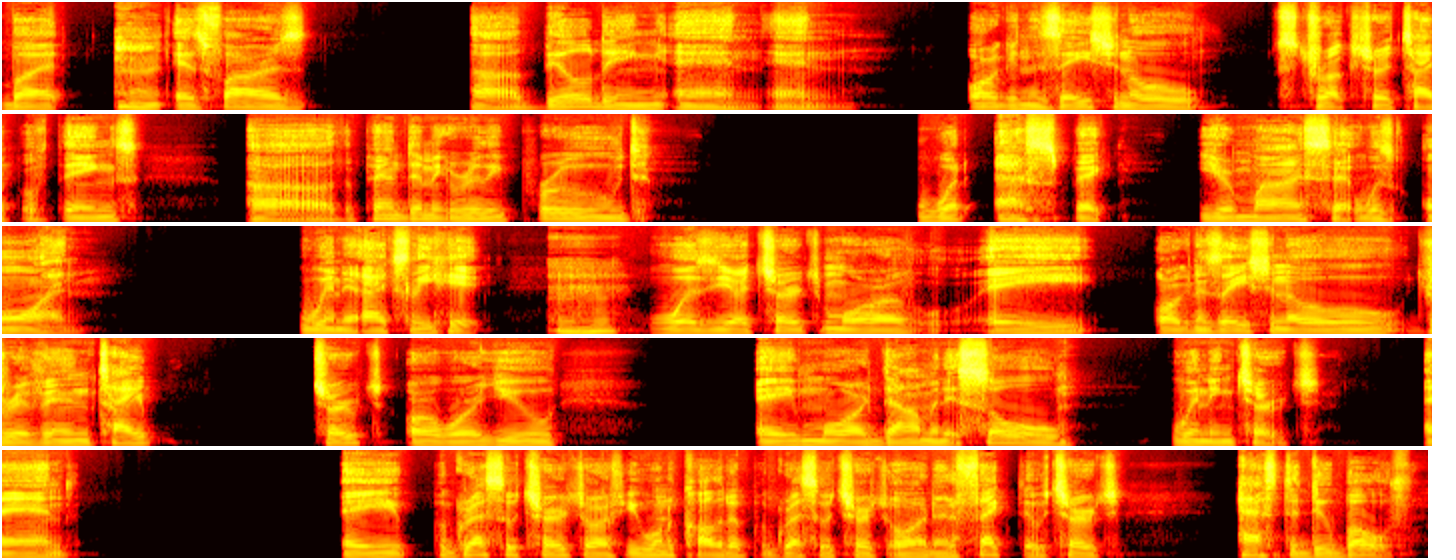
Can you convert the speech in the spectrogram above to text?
But as far as uh, building and and organizational structure type of things, uh, the pandemic really proved what aspect your mindset was on when it actually hit Mm-hmm. was your church more of a organizational driven type church or were you a more dominant soul winning church and a progressive church or if you want to call it a progressive church or an effective church has to do both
